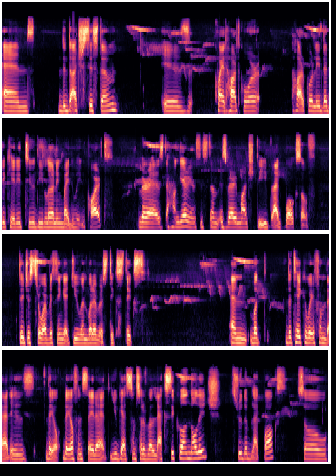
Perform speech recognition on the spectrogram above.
And the Dutch system is quite hardcore, hardcorely dedicated to the learning by doing part, whereas the Hungarian system is very much the black box of they just throw everything at you and whatever sticks sticks. And what the takeaway from that is they they often say that you get some sort of a lexical knowledge through the black box. So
